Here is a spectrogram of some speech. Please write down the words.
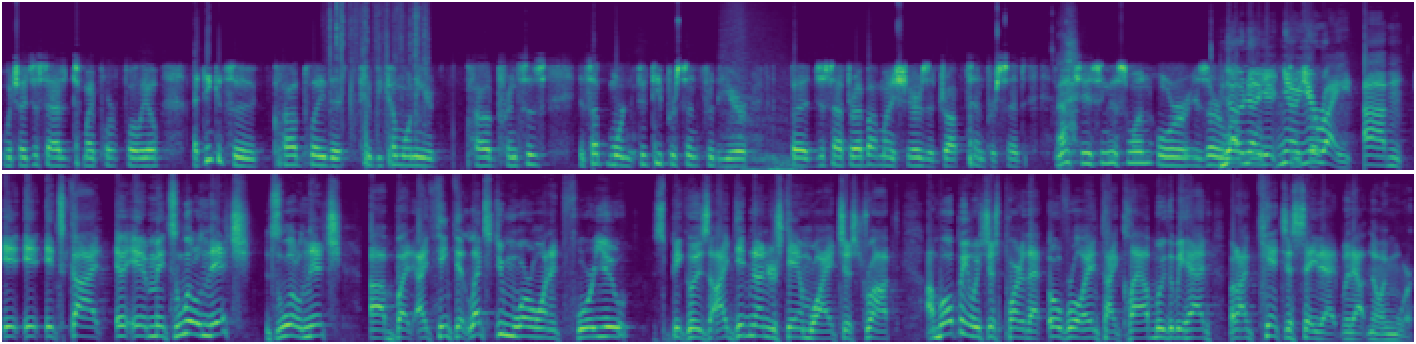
which I just added to my portfolio. I think it's a cloud play that could become one of your cloud princes. It's up more than 50% for the year, but just after I bought my shares, it dropped 10%. Am I ah. chasing this one, or is there no, no, you're, no, you're right. Um, it, it, got, I mean, it's a little niche. It's a little niche, uh, but I think that let's do more on it for you because I didn't understand why it just dropped. I'm hoping it was just part of that overall anti cloud move that we had, but I can't just say that without knowing more.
